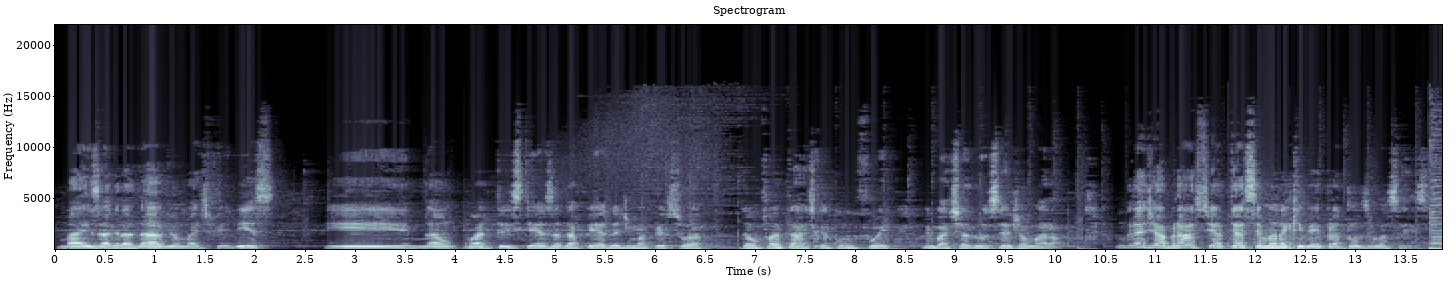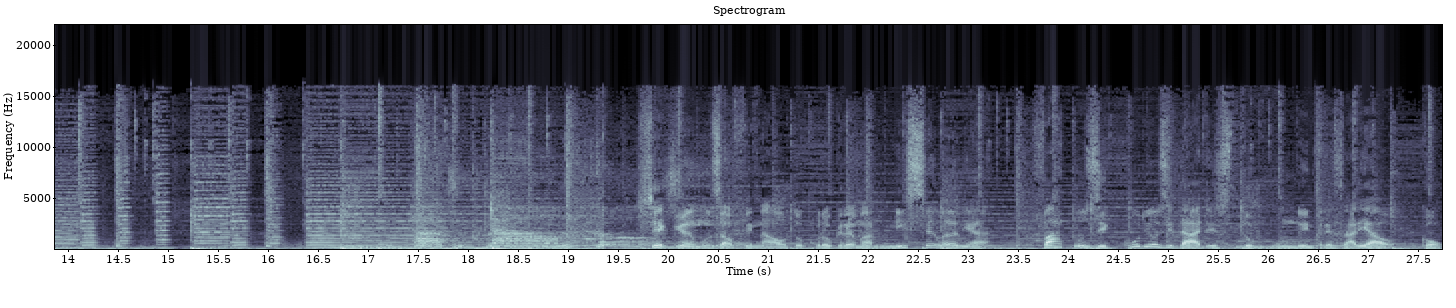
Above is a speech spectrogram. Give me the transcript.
mais agradável, mais feliz e não com a tristeza da perda de uma pessoa tão fantástica como foi o embaixador Sérgio Amaral. Um grande abraço e até a semana que vem para todos vocês. Chegamos ao final do programa Miscelânea: Fatos e curiosidades do mundo empresarial com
